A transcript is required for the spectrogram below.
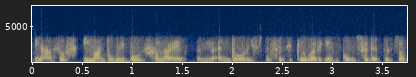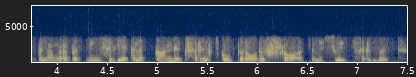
en asof iemand om die bos gelei is in in daardie spesifieke ooreenkoms. So dit is ook belangrik dat mense weet hulle kan dit vir hulle skuldberader vra as hulle so iets vermoed.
